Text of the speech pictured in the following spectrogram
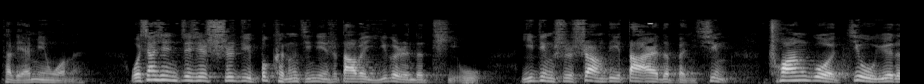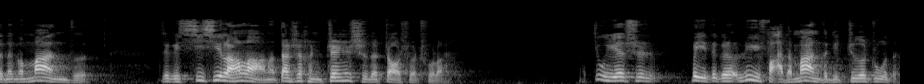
他怜悯我们。我相信这些诗句不可能仅仅是大卫一个人的体悟，一定是上帝大爱的本性穿过旧约的那个幔子，这个稀稀朗朗的，但是很真实的照射出来。旧约是被这个律法的幔子给遮住的，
